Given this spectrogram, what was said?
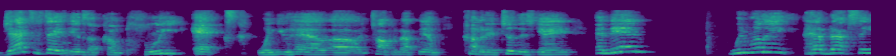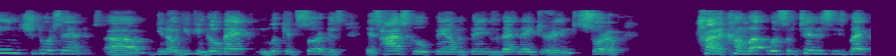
Jackson State is a complete X when you have uh, talking about them coming into this game. And then we really have not seen Shedeur Sanders. Uh, you know, you can go back and look at sort of his, his high school film and things of that nature and sort of try to come up with some tendencies. But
